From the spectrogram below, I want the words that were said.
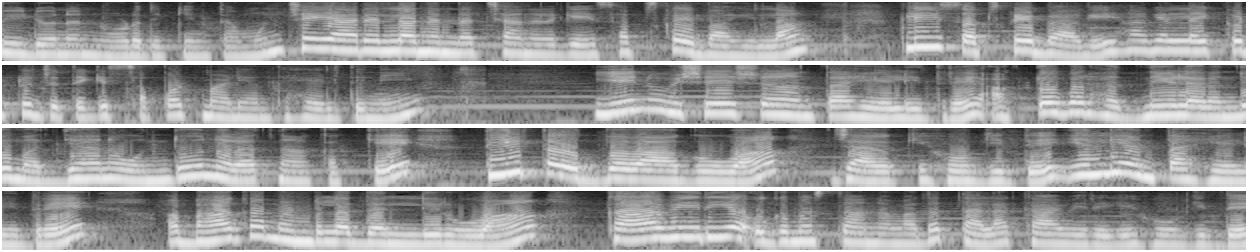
ವಿಡಿಯೋನ ನೋಡೋದಕ್ಕಿಂತ ಮುಂಚೆ ಯಾರೆಲ್ಲ ನನ್ನ ಚಾನಲ್ಗೆ ಸಬ್ಸ್ಕ್ರೈಬ್ ಆಗಿಲ್ಲ ಪ್ಲೀಸ್ ಸಬ್ಸ್ಕ್ರೈಬ್ ಆಗಿ ಹಾಗೆ ಲೈಕ್ ಕೊಟ್ಟು ಜೊತೆಗೆ ಸಪೋರ್ಟ್ ಮಾಡಿ ಅಂತ ಹೇಳ್ತೀನಿ. ಏನು ವಿಶೇಷ ಅಂತ ಹೇಳಿದ್ರೆ ಅಕ್ಟೋಬರ್ ಹದಿನೇಳರಂದು ಮಧ್ಯಾಹ್ನ ಒಂದು ನಲವತ್ನಾಲ್ಕಕ್ಕೆ ತೀರ್ಥ ಉದ್ಭವ ಆಗುವ ಜಾಗಕ್ಕೆ ಹೋಗಿದ್ದೆ. ಎಲ್ಲಿ ಅಂತ ಹೇಳಿದ್ರೆ ಭಾಗಮಂಡಲದಲ್ಲಿರುವ ಕಾವೇರಿಯ ಉಗಮ ಸ್ಥಾನವಾದ ತಲಕಾವೇರಿಗೆ ಹೋಗಿದ್ದೆ.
